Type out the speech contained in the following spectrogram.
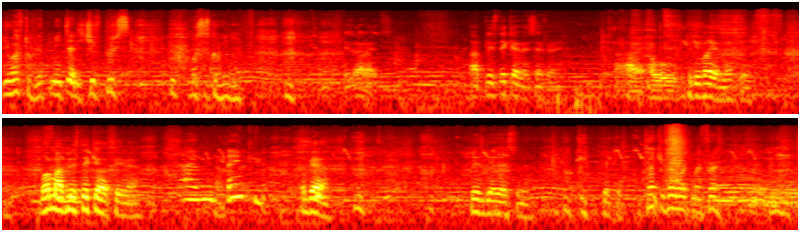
You have to help me tell the chief priest what is going on. It's alright. Uh, please take care of yourself. Eh? I, I will deliver your message. But ma, please take care of him. Eh? I will. Thank you. Obiara, please get rest now. Okay. Take care. Thank you very much, my friend.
